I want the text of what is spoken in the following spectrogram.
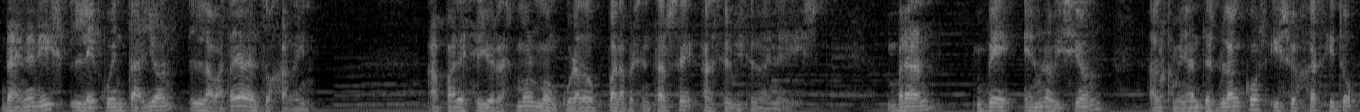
Daenerys le cuenta a Jon la batalla del Tojardín. Aparece Jorah Mormont curado para presentarse al servicio de Daenerys. Bran ve en una visión a los caminantes blancos y su ejército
